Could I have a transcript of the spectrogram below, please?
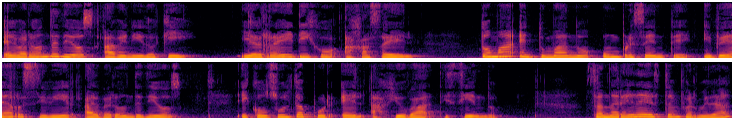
El varón de Dios ha venido aquí. Y el rey dijo a Hazael, Toma en tu mano un presente y ve a recibir al varón de Dios y consulta por él a Jehová, diciendo, ¿Sanaré de esta enfermedad?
